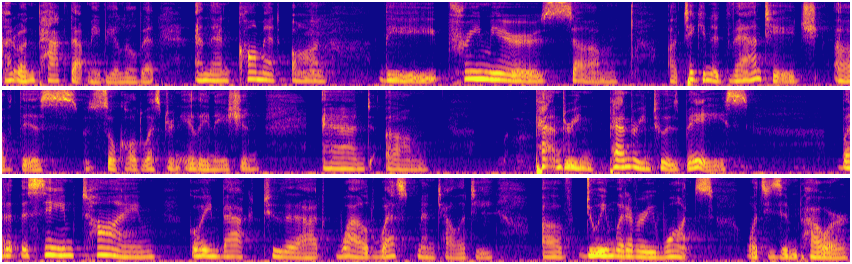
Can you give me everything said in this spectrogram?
kind of unpack that maybe a little bit, and then comment on the premier's um, uh, taking advantage of this so called Western alienation and um, pandering, pandering to his base, but at the same time going back to that Wild West mentality of doing whatever he wants once he's in power,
